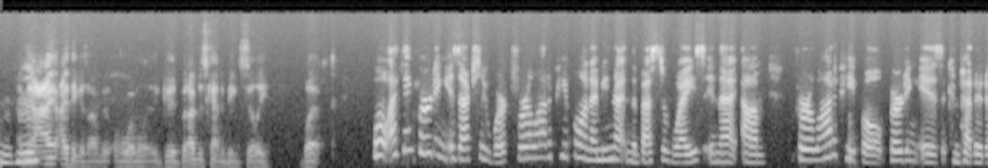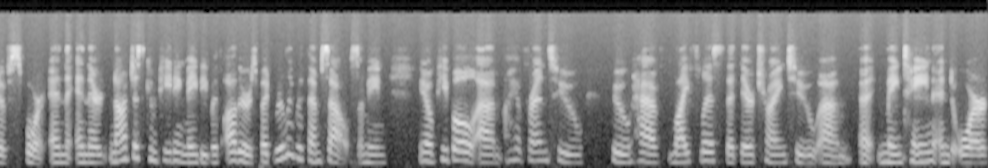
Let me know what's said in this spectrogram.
Mm-hmm. I mean, I, I think it's overwhelmingly good, but I'm just kind of being silly. But well, I think birding is actually worked for a lot of people, and I mean that in the best of ways. In that, um, for a lot of people, birding is a competitive sport, and and they're not just competing maybe with others, but really with themselves. I mean, you know, people. Um, I have friends who who have life lists that they're trying to um, uh, maintain and or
